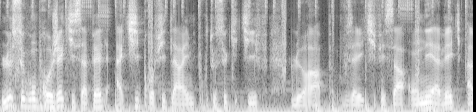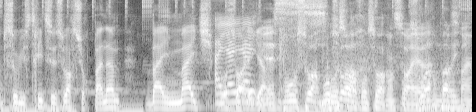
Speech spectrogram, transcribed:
le second projet qui s'appelle À qui profite la rime? Pour tous ceux qui kiffent le rap. Vous allez kiffer ça. On est avec Absolute Street ce soir sur Panam by Mike. Bonsoir les gars. Bonsoir, bonsoir, bonsoir. Bonsoir, bonsoir, bonsoir,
